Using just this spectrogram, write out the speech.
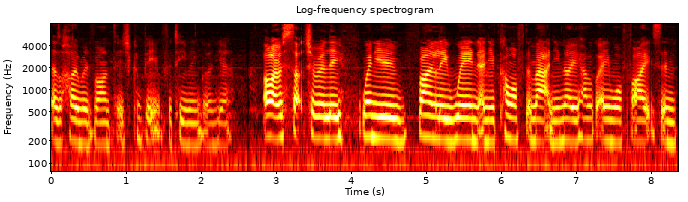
there's a home advantage competing for Team England, yeah. Oh, it was such a relief when you finally win and you come off the mat and you know you haven't got any more fights and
